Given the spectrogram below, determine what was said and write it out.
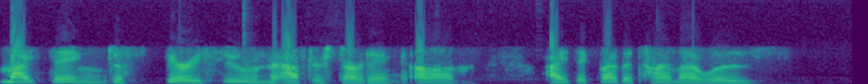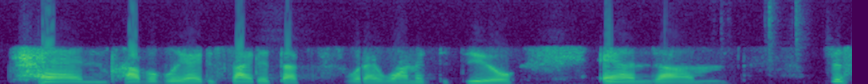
my thing just very soon after starting. Um, I think by the time I was 10, probably I decided that's what I wanted to do. And um, just,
